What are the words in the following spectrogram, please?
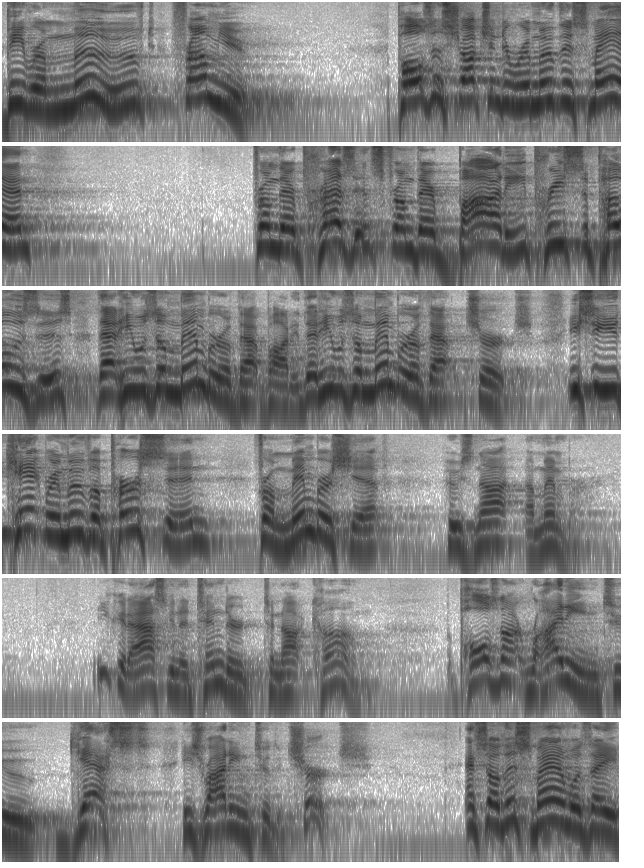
be removed from you. Paul's instruction to remove this man from their presence, from their body, presupposes that he was a member of that body, that he was a member of that church. You see, you can't remove a person from membership who's not a member. You could ask an attender to not come. But Paul's not writing to guests, he's writing to the church. And so this man was a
